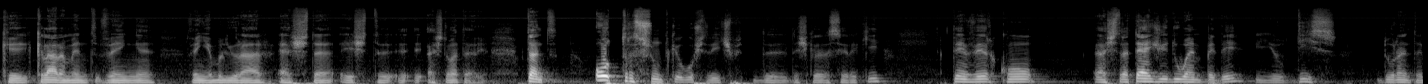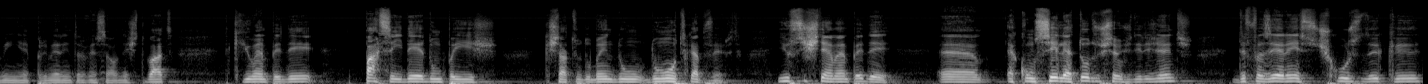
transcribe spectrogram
que claramente venha, venha melhorar esta, este, esta matéria. Portanto, outro assunto que eu gostaria de, de esclarecer aqui tem a ver com a estratégia do MPD, e eu disse durante a minha primeira intervenção neste debate, de que o MPD passa a ideia de um país que está tudo bem de um, de um outro Cabo Verde. E o sistema MPD uh, eh, aconselha a todos os seus dirigentes de fazerem esse discurso de que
